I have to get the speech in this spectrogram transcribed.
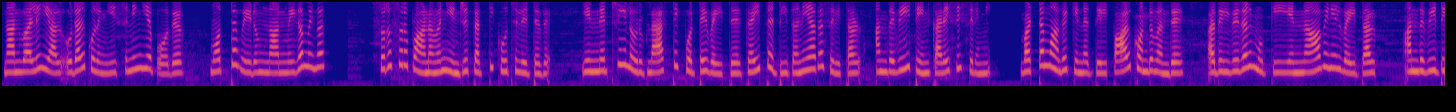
நான் வலியால் உடல் குலுங்கி சினுங்கிய போது மொத்த வீடும் நான் மிக மிக சுறுசுறுப்பானவன் என்று கத்தி கூச்சலிட்டது. என் நெற்றியில் ஒரு பிளாஸ்டிக் பொட்டை வைத்து கைத்தட்டி தனியாக சிரித்தாள் அந்த வீட்டின் கடைசி சிறுமி. வட்டமாக கிண்ணத்தில் பால் கொண்டு வந்து அதில் விரல் முக்கி என் நாவினில் வைத்தால் அந்த வீட்டு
